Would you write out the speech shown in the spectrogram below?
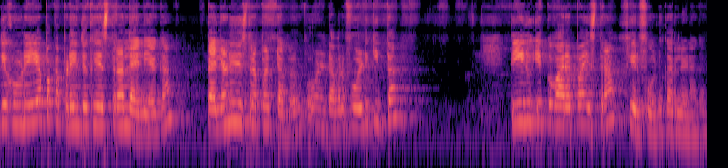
ਦੇਖੋ ਹੁਣ ਇਹ ਆਪਾਂ ਕੱਪੜੇ ਦੇਖੋ ਇਸ ਤਰ੍ਹਾਂ ਲੈ ਲਿਆਗਾ ਪਹਿਲਾਂ ਨੂੰ ਇਸ ਤਰ੍ਹਾਂ ਆਪਾਂ ਡਬਲ ਡਬਲ ਫੋਲਡ ਕੀਤਾ। ਤੇ ਇਹਨੂੰ ਇੱਕ ਵਾਰ ਆਪਾਂ ਇਸ ਤਰ੍ਹਾਂ ਫਿਰ ਫੋਲਡ ਕਰ ਲੈਣਾਗਾ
